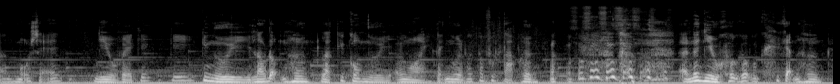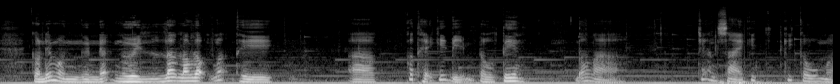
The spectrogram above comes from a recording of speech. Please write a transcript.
anh mổ sẽ nhiều về cái cái cái người lao động hơn là cái con người ở ngoài tại người nó nó phức tạp hơn. Nó nhiều khía cạnh hơn. Còn nếu mà người người lao, lao động á, thì uh, có thể cái điểm đầu tiên đó là chắc anh xài cái cái câu mà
